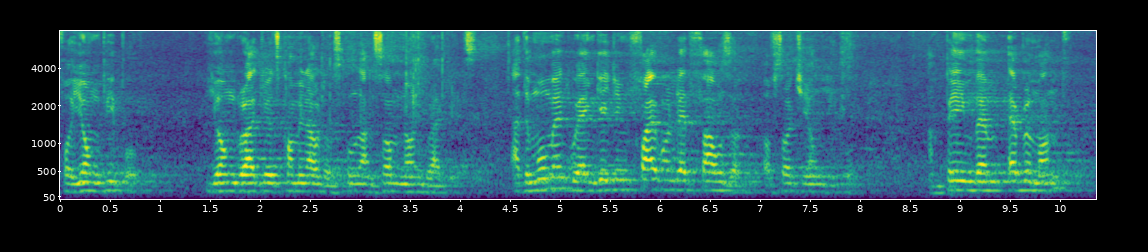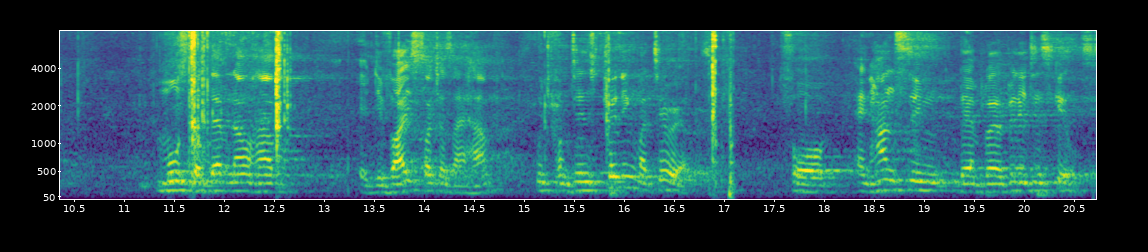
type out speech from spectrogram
for young people young graduates coming out of school and some non-graduates. At the moment, we're engaging 500,000 of such young people and paying them every month Most of them now have a device such as I have, which contains training materials for enhancing their employability skills.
